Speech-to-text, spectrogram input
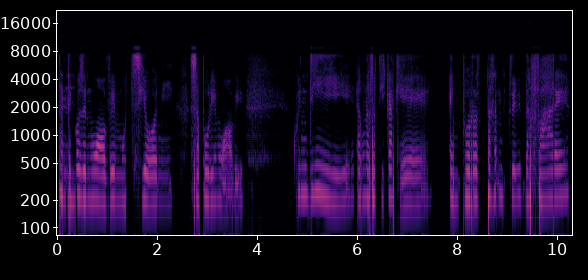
tante Mh. cose nuove, emozioni, sapori nuovi. Quindi è una fatica che è importante da fare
